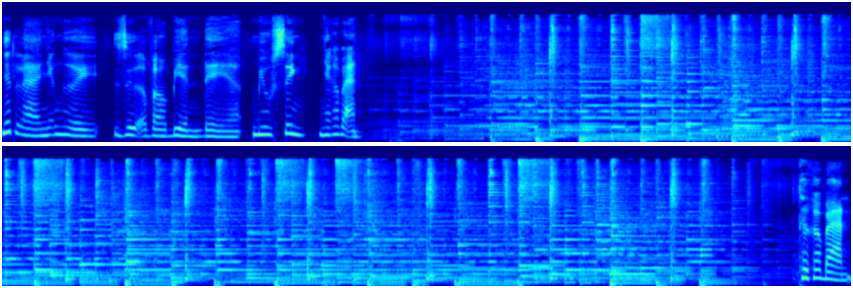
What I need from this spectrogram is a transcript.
nhất là những người dựa vào biển để mưu sinh nha các bạn. Thưa các bạn,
